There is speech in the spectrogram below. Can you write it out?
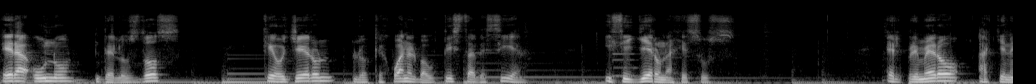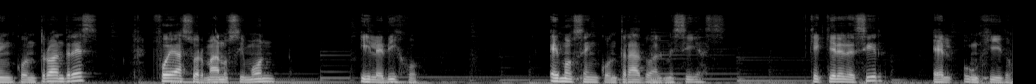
era uno de los dos que oyeron lo que Juan el Bautista decía y siguieron a Jesús. El primero a quien encontró Andrés fue a su hermano Simón y le dijo, Hemos encontrado al Mesías, que quiere decir el ungido.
